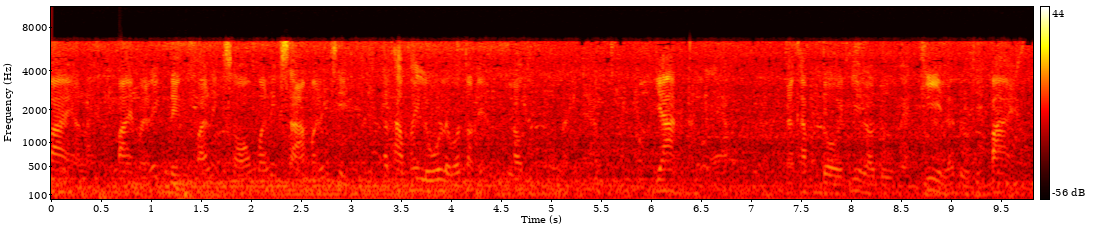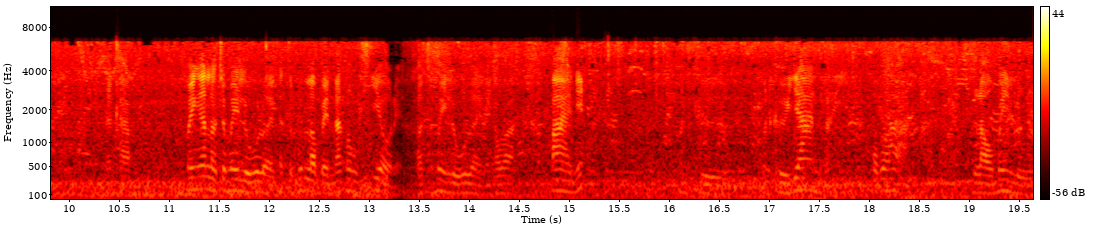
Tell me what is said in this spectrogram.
ป้ายอะไร ป้ายหมายเลขหนึ่งหมายเลขสองหมายเลขสามหมายเลขสี่ก็ทำให้รู้เลยว่าตอนนี้เราถึงตรงไหนแล้วย่านไหนแล้วนะครับ โดยที่เราดูแผนที่แล้วดูที่ป้ายนะครับ ไม่งั้นเราจะไม่รู้เลยสมมติเราเป็นนักท่องเที่ยวเนี่ยเราจะไม่รู้เลยนะครับว่าป้ายนี้มันคือมันคือย่านไหน เพราะว่าเราไม่รู้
